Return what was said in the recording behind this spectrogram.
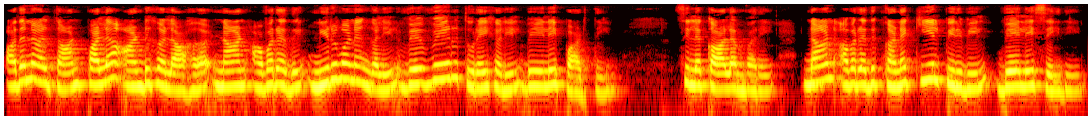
அதனால்தான் பல ஆண்டுகளாக நான் அவரது நிறுவனங்களில் வெவ்வேறு துறைகளில் வேலை பார்த்தேன். சில காலம் வரை நான் அவரது கணக்கியல் பிரிவில் வேலை செய்தேன்.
